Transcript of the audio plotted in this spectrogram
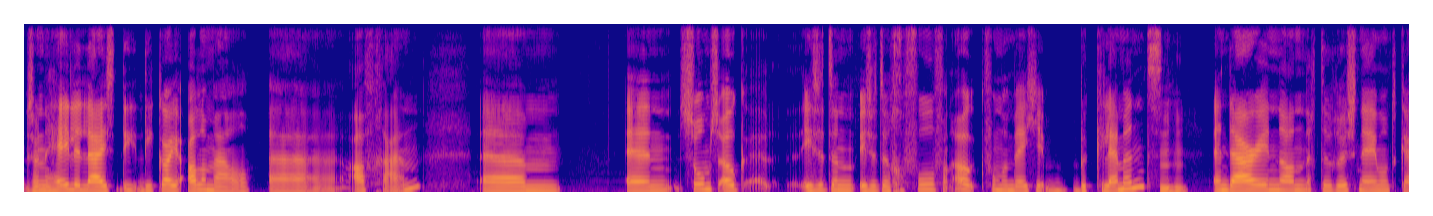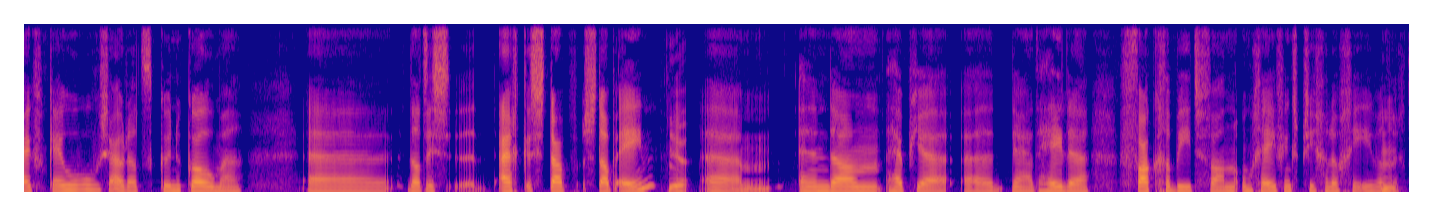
Zo'n hele lijst, die, die kan je allemaal eh, afgaan. Ehm, en soms ook eh, is het, een, is het een gevoel van, oh, ik voel me een beetje beklemmend. Mhm. En daarin dan echt de rust nemen om te kijken van, oké, hoe, hoe zou dat kunnen komen? Eh, dat is eigenlijk stap, stap één. Ja. Ehm, en dan heb je eh, ja, het hele vakgebied van omgevingspsychologie, wat Hmm. echt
